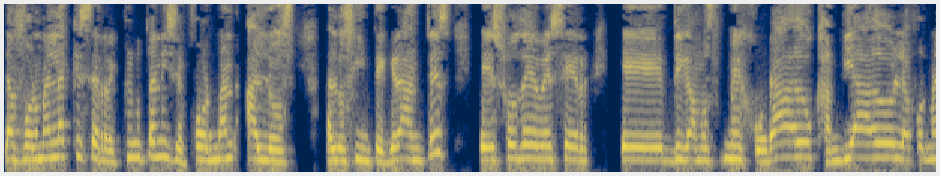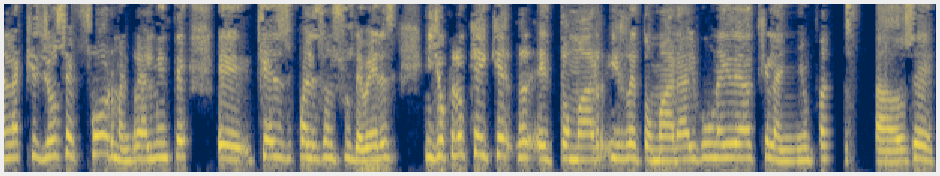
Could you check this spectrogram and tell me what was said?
la forma en la que se reclutan y se forman a los, a los integrantes, eso debe ser, eh, digamos, mejorado, cambiado, la forma en la que ellos se forman, realmente eh, qué es, cuáles son sus deberes. Y yo creo que hay que eh, tomar y retomar alguna idea que el año pasado se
